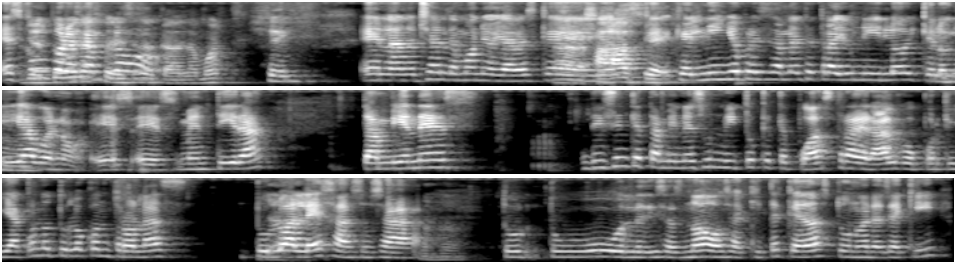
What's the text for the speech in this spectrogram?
Es como, por una experiencia ejemplo... cercana a la muerte. Sí. En la noche del demonio, ya ves que, Ah, ellos- ah, sí. que, que el niño precisamente trae un hilo y que lo guía, bueno, es, es mentira. También es, dicen que también es un mito que te puedas traer algo, porque ya cuando tú lo controlas, tú Ya. lo alejas, o sea, Ajá. Tú, tú le dices, no, o sea, aquí te quedas, tú no eres de aquí,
